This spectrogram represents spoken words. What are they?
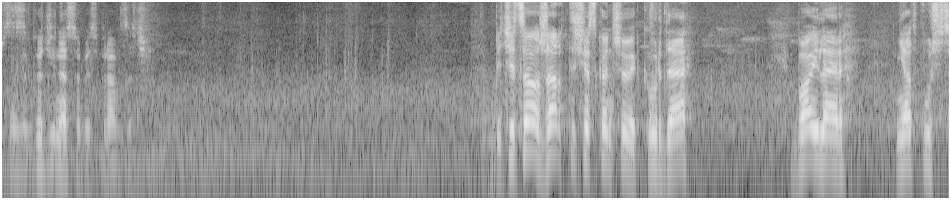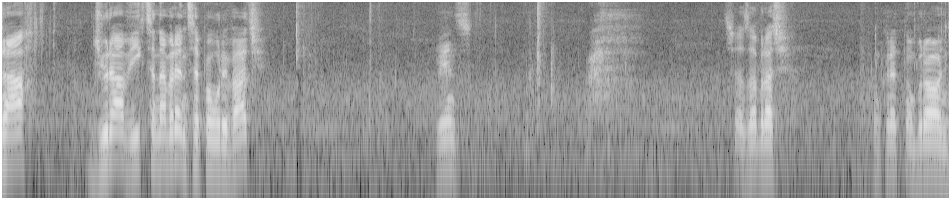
Za godzinę sobie sprawdzać. Wiecie co? Żarty się skończyły, kurde. Boiler nie odpuszcza. Dziurawi chce nam ręce pourywać. Więc trzeba zabrać konkretną broń.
